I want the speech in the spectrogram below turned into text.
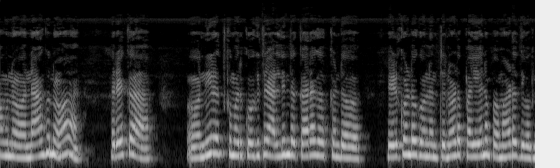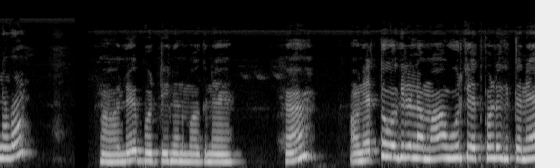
ಅವನು ನಾಗನು. ರೇಖಾ ನೀರು ಎತ್ಕೊಂಬರ್ಕ್ ಹೋಗಿದ್ರೆ ಅಲ್ಲಿಂದ ಕಾರಾಗ ಹಾಕೊಂಡು ಹೇಳ್ಕೊಂಡು ಹೋಗೋಣಂತೆ ನೋಡಪ್ಪ ಏನಪ್ಪ ಮಾಡೋದು ಇವಾಗ ನಾವು? ಅಲೇ ಬುಟ್ಟಿ ನನ್ನ ಮಗನೇ. ಹಾಂ? ಅವ್ನು ಎತ್ತು ಹೋಗಿರಲ್ಲಮ್ಮ ಊರಿಗೆ ಎತ್ಕೊಂಡೋಗಿತ್ತಾನೆ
